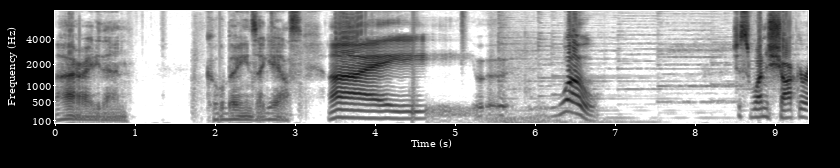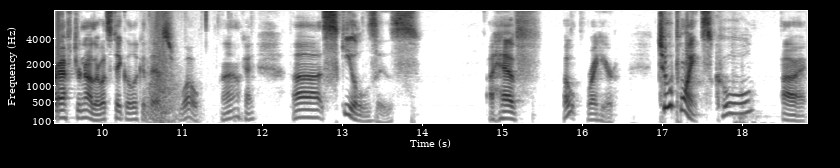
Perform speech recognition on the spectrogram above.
Alrighty then. Cool beans, I guess. I... Uh, whoa! Just one shocker after another. Let's take a look at this. Whoa. Uh, okay. Uh, skills is. I have... Oh, right here. Two points. Cool. Alright.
